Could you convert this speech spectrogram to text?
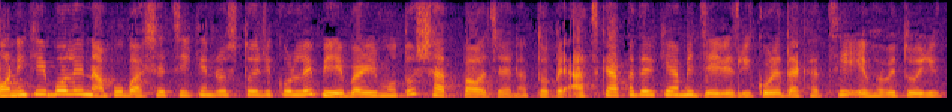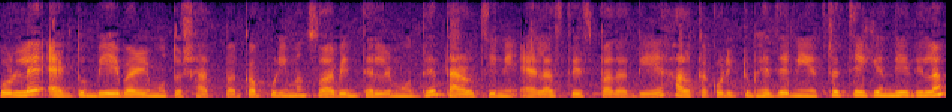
অনেকেই বলেন, আপু, বাসায় চিকেন রোস্ট তৈরি করলে বিয়েবাড়ির মতো স্বাদ পাওয়া যায় না। তবে আজকে আপনাদেরকে আমি যে রেসিপি করে দেখাচ্ছি, এভাবে তৈরি করলে একদম বিয়েবাড়ির মতো স্বাদ পাবে। পরিমাণ সয়াবিন তেলের মধ্যে দারুচিনি, এলাচ, তেজপাতা দিয়ে হালকা করে একটু ভেজে নিয়ে চিকেন দিয়ে দিলাম।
